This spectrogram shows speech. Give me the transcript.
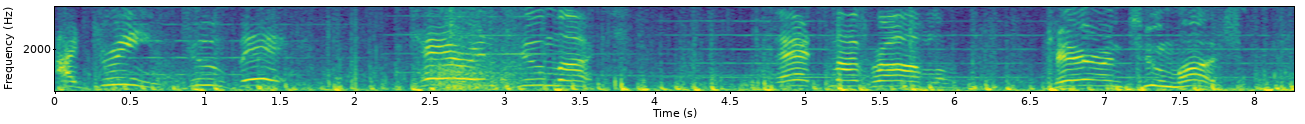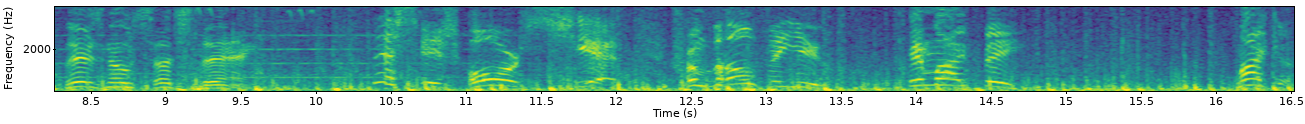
I dream too big. Caring too much. That's my problem. Caring too much. There's no such thing. This is horse shit from both of you. It might be. Micah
